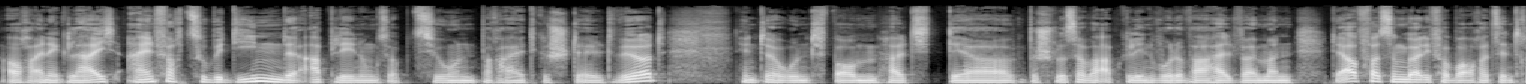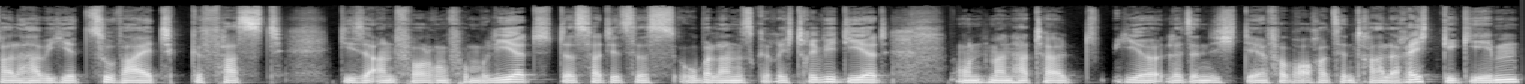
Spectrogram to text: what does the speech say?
auch eine gleich einfach zu bedienende Ablehnungsoption bereitgestellt wird. Hintergrund, warum halt der Beschluss aber abgelehnt wurde, war halt, weil man der Auffassung war, die Verbraucherzentrale habe hier zu weit gefasst diese Anforderung formuliert. Das hat jetzt das Oberlandesgericht revidiert und man hat halt hier letztendlich der Verbraucherzentrale Recht gegeben.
